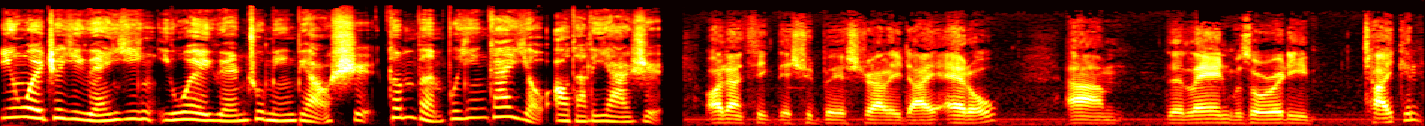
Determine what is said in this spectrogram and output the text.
因为这一原因，一位原住民表示，根本不应该有澳大利亚日。I don't think there should be Australia Day at all. Um, the land was already taken,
